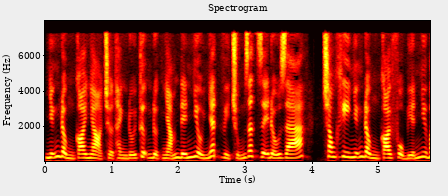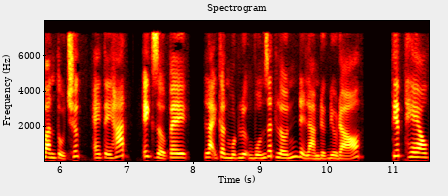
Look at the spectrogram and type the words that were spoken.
Những đồng coi nhỏ trở thành đối tượng được nhắm đến nhiều nhất vì chúng rất dễ đấu giá, trong khi những đồng coi phổ biến như ban tổ chức, ETH, XRP, lại cần một lượng vốn rất lớn để làm được điều đó. Tiếp theo,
